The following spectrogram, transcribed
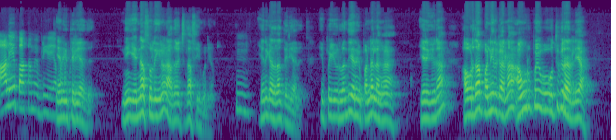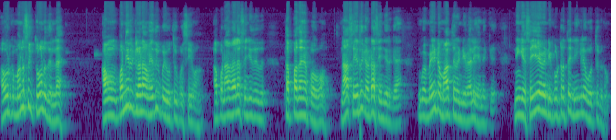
ஆளையே பார்க்காம எப்படி ஐயா எனக்கு? தெரியாது. நீங்கள் என்ன சொல்லுவீங்களோ நான் அதை வச்சு தான் செய்ய முடியும். ம். எனக்கு அதெல்லாம் தெரியாது. இப்போ இவர் வந்து எனக்கு பண்ணலைங்க. எனக்கு அவர் தான் பண்ணியிருக்காருன்னா அவர் போய் ஒத்துக்கிறார் இல்லையா? அவருக்கு மனசுக்கு தோணுது இல்லை அவன் பண்ணியிருக்கலன்னா அவன் எதுக்கு போய் ஒத்துக்கு போய் செய்வான்? அப்போ நான் வேலை செஞ்சது தப்பாக தானே போவோம் நான் செய்கிறது கரெக்டாக செஞ்சுருக்கேன். உங்கள் மைண்டை மாற்ற வேண்டிய வேலை எனக்கு. நீங்கள் செய்ய வேண்டிய குற்றத்தை நீங்களே ஒத்துக்கணும்.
